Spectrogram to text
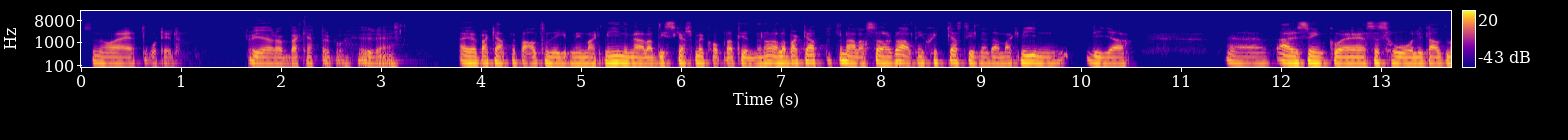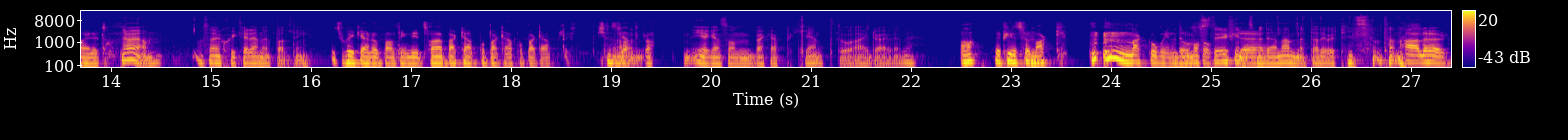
Så nu har jag ett år till. och göra backuper på. Hur det Jag gör backuper på allt som ligger på min Mac Mini med alla diskar som är kopplade till den. Och alla backuper från alla servrar, allting skickas till den där Mac Mini via eh, R-Sync och SSH och lite allt möjligt. Ja, ja. Och sen skickar den upp allting. Och så skickar den upp allting dit så har jag backup och backup och backup. Liksom. Det känns jättebra. En egen sån backup-klient då, iDrive eller? Ja, det finns för Mm. Mac. Mac och Windows. det måste det ju finnas eh, med det namnet, det hade varit pinsamt annars. Ja, eller hur?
